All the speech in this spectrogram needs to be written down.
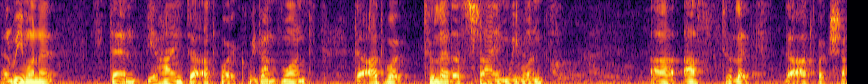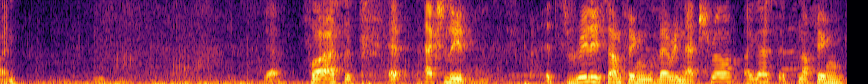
and we want to stand behind the artwork. We don't want the artwork to let us shine. We want uh, us to let the artwork shine. yeah for us it, it, actually it's really something very natural i guess it's nothing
